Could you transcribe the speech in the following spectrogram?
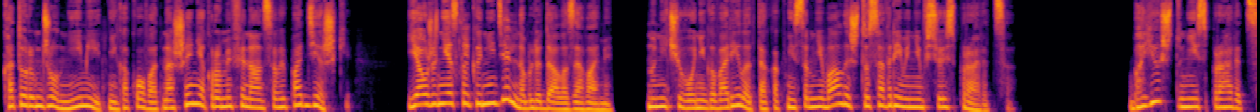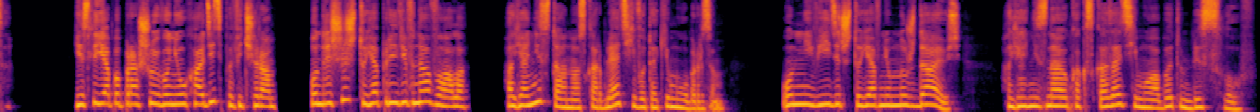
к которым Джон не имеет никакого отношения, кроме финансовой поддержки. Я уже несколько недель наблюдала за вами, но ничего не говорила, так как не сомневалась, что со временем все исправится. Боюсь, что не исправится. Если я попрошу его не уходить по вечерам, он решит, что я приревновала, а я не стану оскорблять его таким образом. Он не видит, что я в нем нуждаюсь, а я не знаю, как сказать ему об этом без слов.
